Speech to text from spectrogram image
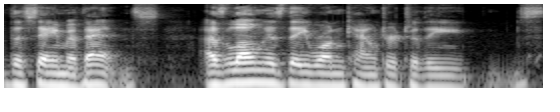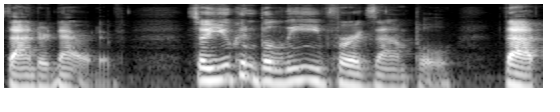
the same events as long as they run counter to the standard narrative. So you can believe, for example, that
